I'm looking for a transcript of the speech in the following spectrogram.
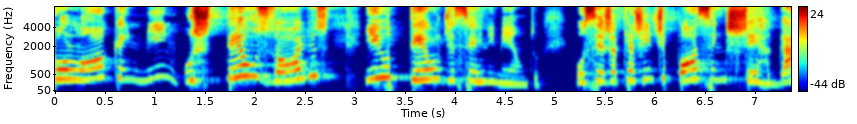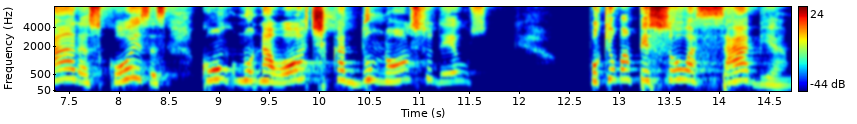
Coloca em mim os teus olhos e o teu discernimento. Ou seja, que a gente possa enxergar as coisas com, no, na ótica do nosso Deus. Porque uma pessoa sábia,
